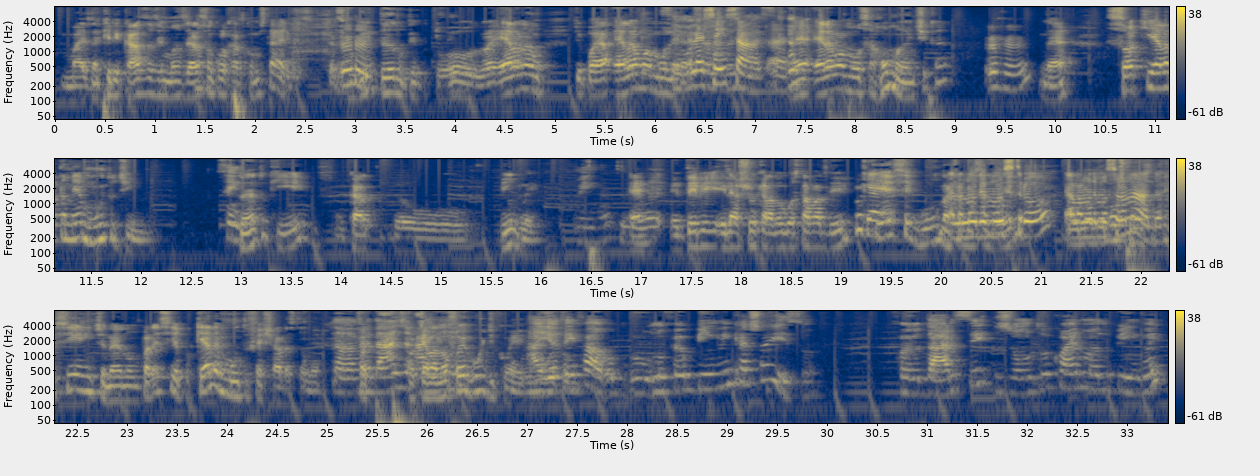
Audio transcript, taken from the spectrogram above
Mas naquele caso, as irmãs dela são colocadas como histéricas. Elas ficam Uhum. gritando o tempo todo. Ela não. Tipo, ela, ela é uma mulher. Ela é sensata, demais. é- ela é uma moça romântica, Uhum. né? Só que ela também é muito tímida. Sim. Tanto que o cara, o Bingley, é, ele, teve, ele achou que ela não gostava dele porque, Que é- segundo a Ela não demonstrou, dele, ela não demonstrou o nada. suficiente, né? Não parecia. Porque ela é muito fechada também. Não, na verdade. Só que aí, ela não foi rude com ele. Aí né? eu tenho que falar, o, o- não foi o Bingley que achou isso. Foi o Darcy junto com a irmã do Bingley.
